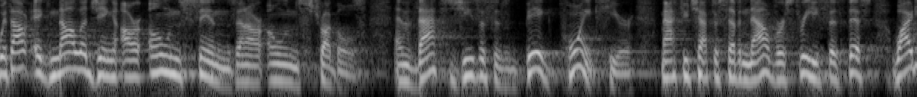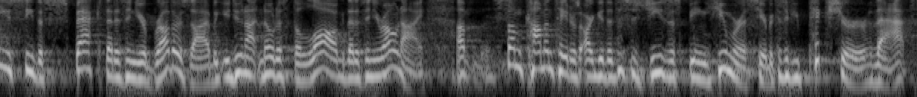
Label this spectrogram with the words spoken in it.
without acknowledging our own sins and our own struggles. And that's Jesus' big point here. Matthew chapter 7, now verse 3, he says this, Why do you see the speck that is in your brother's eye, but you do not notice the log that is in your own eye? Um, some commentators argue that this is Jesus being humorous here, because if you picture that,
